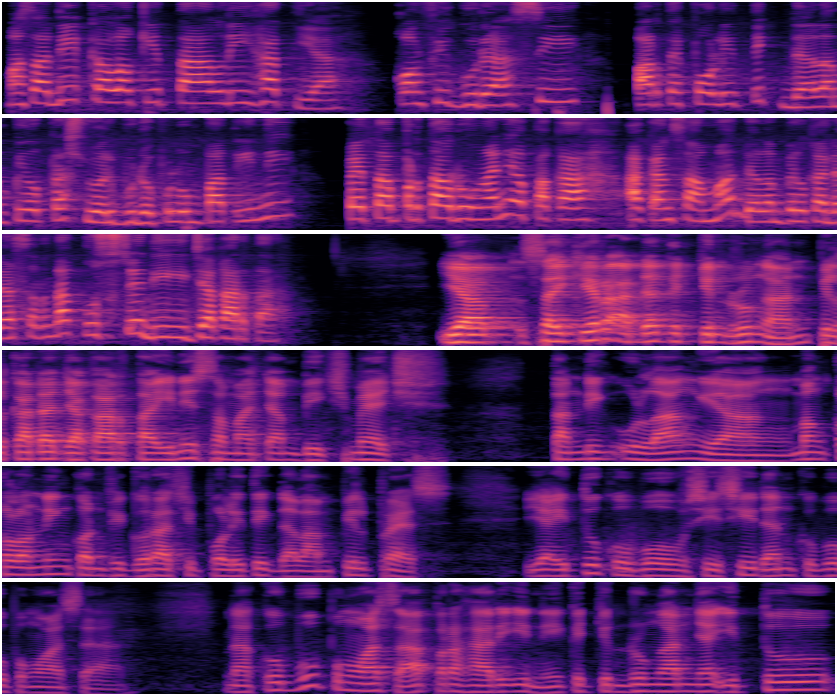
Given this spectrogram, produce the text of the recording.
Mas Adi, kalau kita lihat ya, konfigurasi partai politik dalam Pilpres 2024 ini, peta pertarungannya apakah akan sama dalam pilkada serentak khususnya di Jakarta? Ya, saya kira ada kecenderungan pilkada Jakarta ini semacam big match, tanding ulang yang mengkloning konfigurasi politik dalam Pilpres, yaitu kubu oposisi dan kubu penguasa. Nah, kubu penguasa per hari ini kecenderungannya itu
